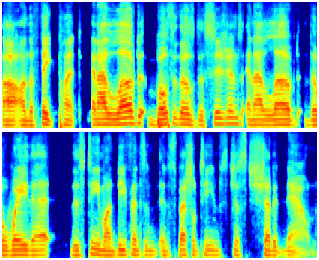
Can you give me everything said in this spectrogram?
uh, on the fake punt. And I loved both of those decisions. And I loved the way that this team on defense and, and special teams just shut it down.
